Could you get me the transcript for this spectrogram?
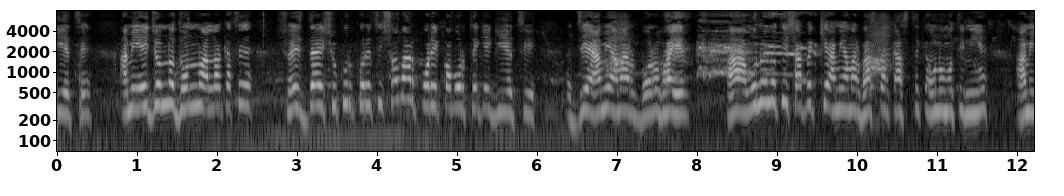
গিয়েছে। আমি এই জন্য ধন্য, আল্লাহর কাছে সেজদায় শুকুর করেছি, সবার পরে কবর থেকে গিয়েছি যে আমি আমার বড় ভাইয়ের অনুমতি সাপেক্ষে আমি আমার ভাস্তার কাছ থেকে অনুমতি নিয়ে আমি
